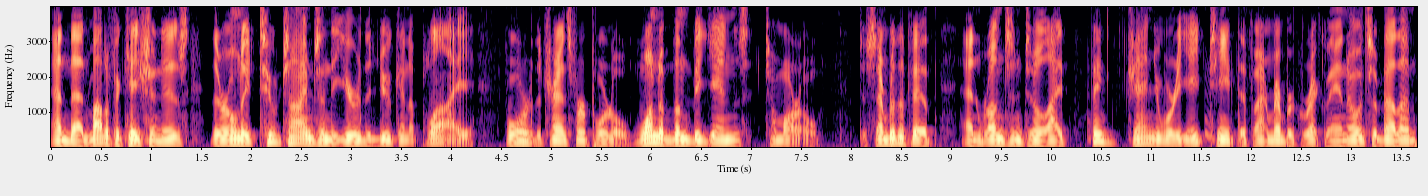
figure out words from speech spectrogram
and that modification is there are only two times in the year that you can apply for the transfer portal. One of them begins tomorrow, December the fifth, and runs until I think January eighteenth, if I remember correctly. I know it's about a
